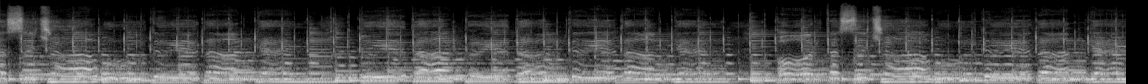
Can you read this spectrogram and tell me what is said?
Ortası çamur kıyıdan gel. Kıyıdan kıyıdan kıyıdan gel. Ortası çamur kıyıdan gel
